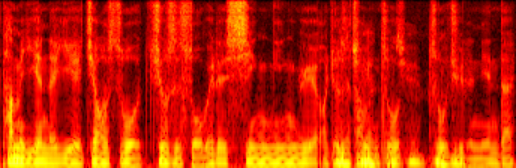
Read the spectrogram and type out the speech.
他们演的也叫做就是所谓的新音乐哦，就是他们作作曲的年代。嗯、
